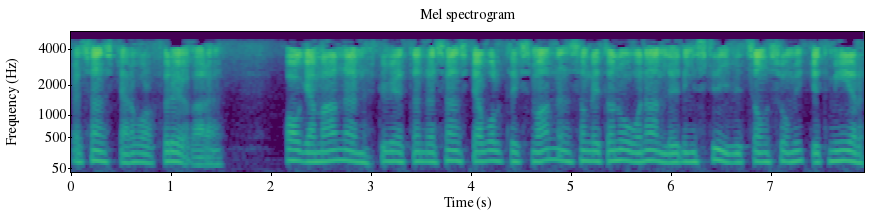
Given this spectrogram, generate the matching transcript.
för att svenskar var förövare. Hagamannen, du vet den där svenska våldtäktsmannen som det av någon anledning skrivits om så mycket mer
